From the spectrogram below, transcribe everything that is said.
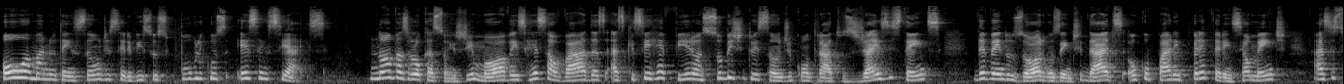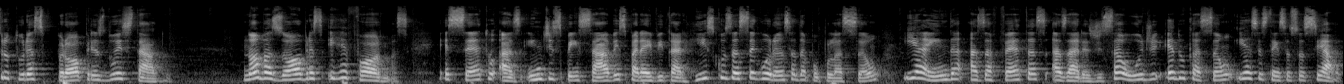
ou à manutenção de serviços públicos essenciais. Novas locações de imóveis, ressalvadas as que se refiram à substituição de contratos já existentes, devendo os órgãos e entidades ocuparem preferencialmente as estruturas próprias do Estado novas obras e reformas, exceto as indispensáveis para evitar riscos à segurança da população e ainda as afetas às áreas de saúde, educação e assistência social.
